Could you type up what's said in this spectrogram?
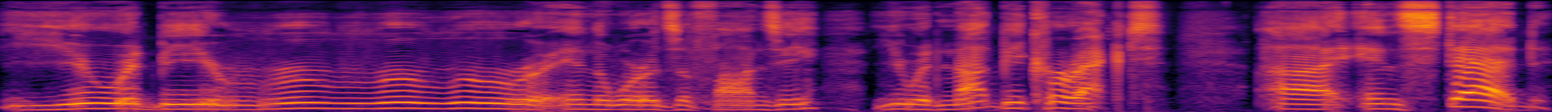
You would be, in the words of Fonzie, you would not be correct. Uh, instead,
